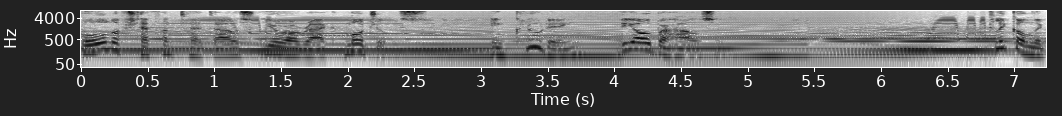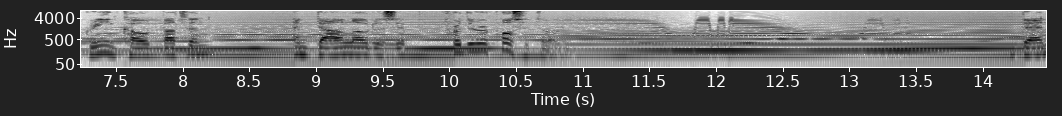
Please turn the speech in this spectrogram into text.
all of Stefan Trettau's Eurorack modules including the Oberhausen. Click on the green code button and download a zip for the repository. Then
